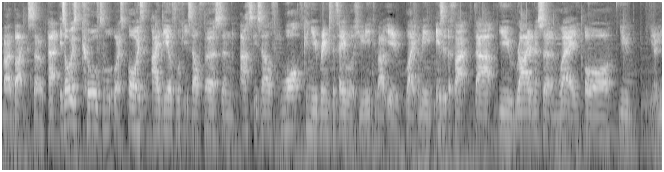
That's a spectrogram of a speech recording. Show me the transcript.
ride bikes? So uh, it's always cool to, well, it's always ideal to look at yourself first and ask yourself, what can you bring to the table that's unique about you? Like, I mean, is it the fact that you ride in a certain way or you you know you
